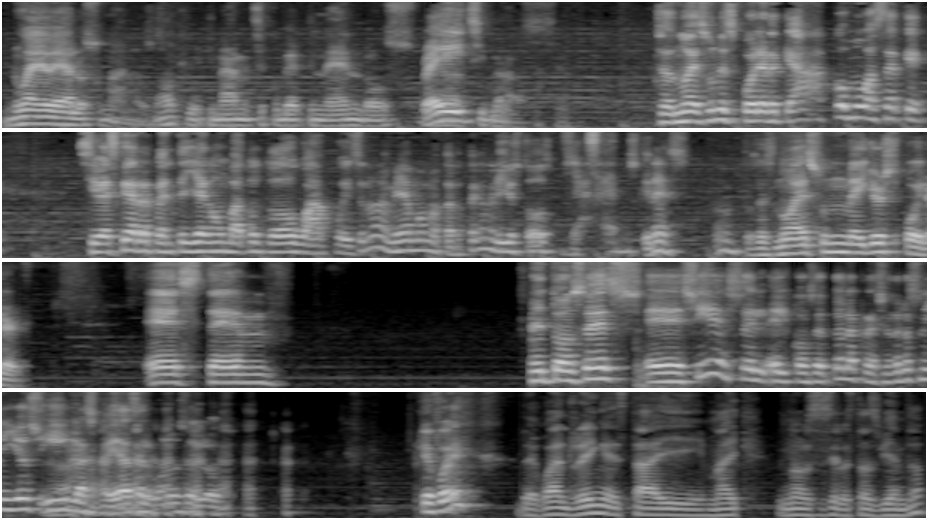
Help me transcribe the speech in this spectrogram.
nueve a los humanos, ¿no? Que últimamente se convierten en los raids y bla. Entonces no es un spoiler de que, ah, ¿cómo va a ser que si ves que de repente llega un vato todo guapo y dice, no, a mí me van a matar, tengan anillos todos, pues ya sabemos quién es. ¿no? Entonces no es un major spoiler. Este. Entonces, eh, sí, es el, el, concepto de la creación de los anillos y las caídas de algunos de los. ¿Qué fue? De One Ring está ahí, Mike. No sé si lo estás viendo.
